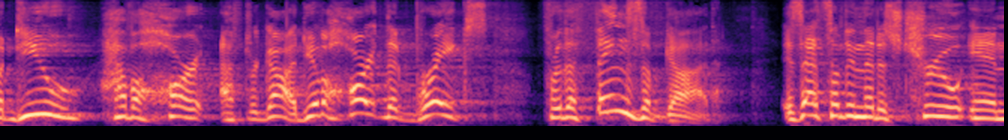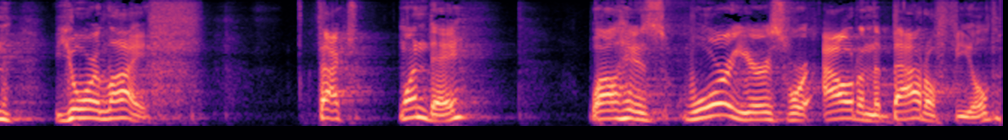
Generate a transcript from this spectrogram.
But do you have a heart after God? Do you have a heart that breaks for the things of God? Is that something that is true in your life? In fact, one day, while his warriors were out on the battlefield,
